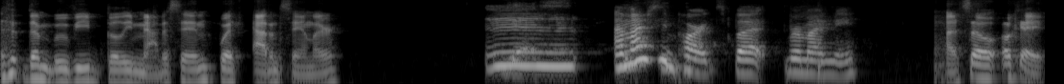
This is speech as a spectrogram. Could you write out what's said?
the movie Billy Madison with Adam Sandler? Yes. Mm, I might have seen parts, but remind me. Uh, so, okay,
